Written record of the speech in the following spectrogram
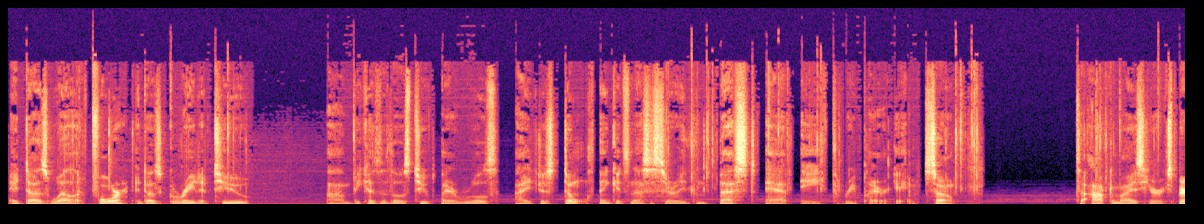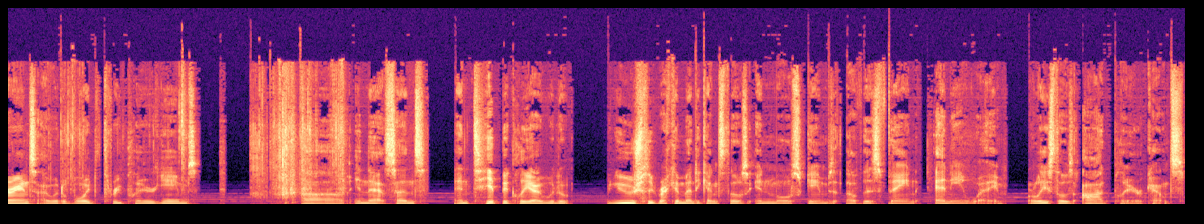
It does well at four, it does great at two um, because of those two player rules. I just don't think it's necessarily the best at a three player game. So, to optimize your experience, I would avoid three player games uh, in that sense. And typically, I would usually recommend against those in most games of this vein anyway, or at least those odd player counts.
